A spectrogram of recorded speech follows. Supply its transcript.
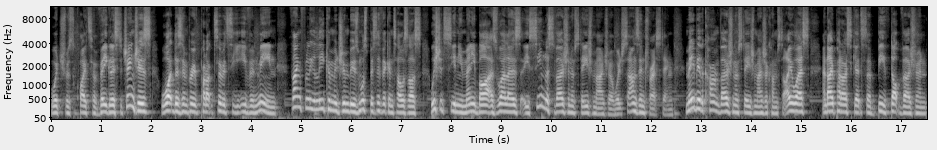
which was quite a vague list of changes. What does improved productivity even mean? Thankfully, Leaker Majin Bu is more specific and tells us we should see a new menu bar as well as a seamless version of Stage Manager, which sounds interesting. Maybe the current version of Stage Manager comes to iOS, and iPadOS gets a beefed up version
